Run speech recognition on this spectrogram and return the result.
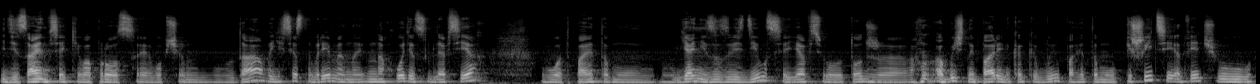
и дизайн всякие вопросы. В общем, да, естественно, время находится для всех. Вот, поэтому я не зазвездился, я все тот же обычный парень, как и вы, поэтому пишите, отвечу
